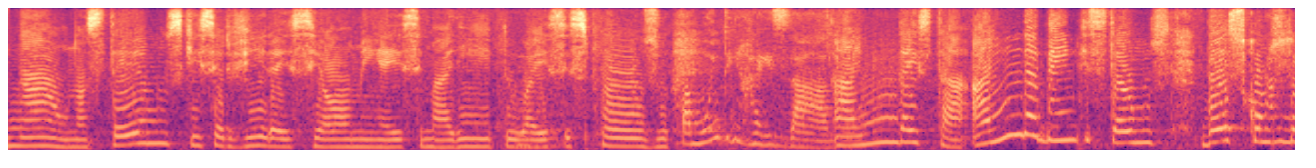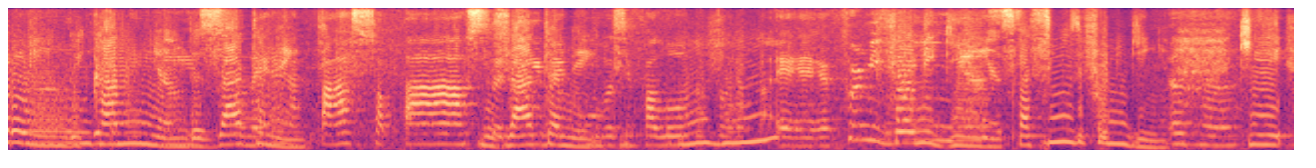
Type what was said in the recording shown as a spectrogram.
Não, nós temos que servir a esse homem, a esse marido, a esse esposo. Está muito enraizado. Ainda está. Ainda bem que estamos desconstruindo e caminhando. Isso, né? exatamente. Né? Passo a passo. Exatamente. Ali, né? Como você falou, uhum. doutora, é, formiguinhas. Formiguinhas, passinhos e formiguinha. Uhum. Que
